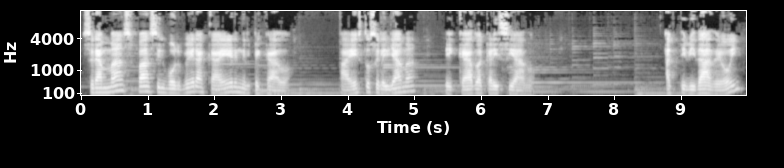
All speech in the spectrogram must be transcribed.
será más fácil volver a caer en el pecado. A esto se le llama pecado acariciado. Actividad de hoy.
